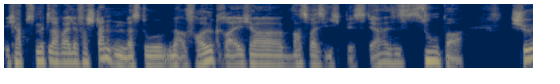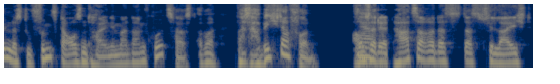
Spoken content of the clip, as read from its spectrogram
Ich habe es mittlerweile verstanden, dass du ein erfolgreicher, was weiß ich bist. Ja, es ist super. Schön, dass du 5000 Teilnehmer da im Kurs hast. Aber was habe ich davon? Außer ja. der Tatsache, dass das vielleicht,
